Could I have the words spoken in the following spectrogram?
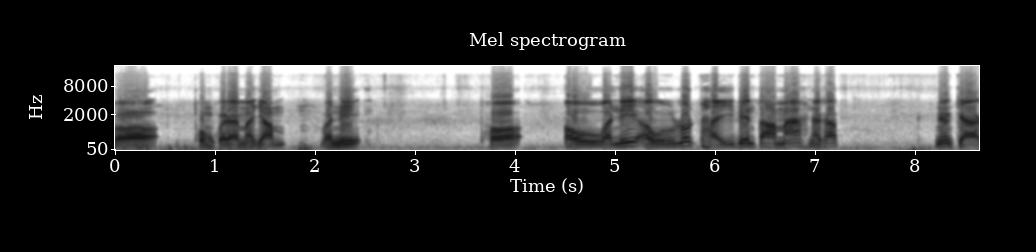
ก็ผมก็ได้มาย่ำวันนี้ พอเอาวันนี้เอารถไถเดินตามมานะครับ เนื่องจาก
